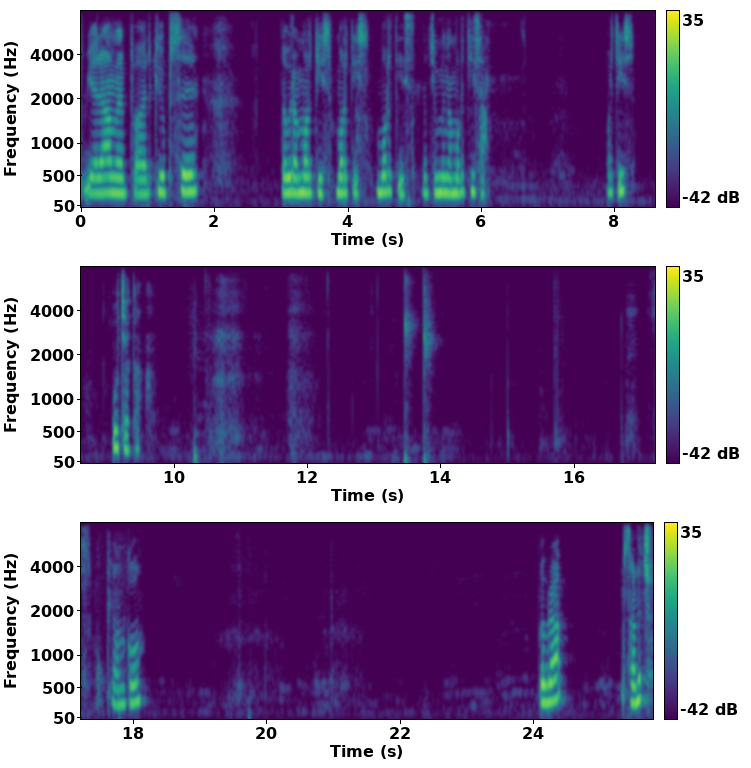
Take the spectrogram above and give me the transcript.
Zbieramy power cubesy. Dobra, Mortis, Mortis, Mortis. Lecimy na Mortisa. Mortis ucieka. Skupionko. Dobra. Search.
